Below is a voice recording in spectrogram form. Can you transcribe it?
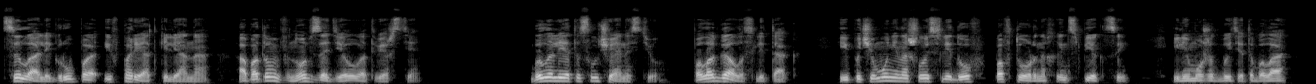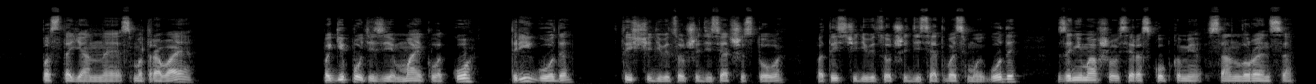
цела ли группа и в порядке ли она, а потом вновь заделал отверстие. Было ли это случайностью? Полагалось ли так? И почему не нашлось следов повторных инспекций? Или, может быть, это была постоянная смотровая? По гипотезе Майкла Ко, три года, с 1966 по 1968 годы, занимавшегося раскопками Сан-Лоренсо,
